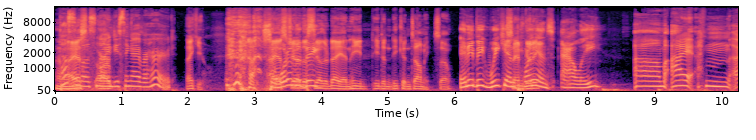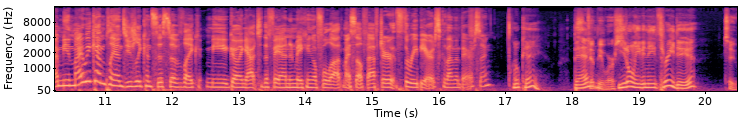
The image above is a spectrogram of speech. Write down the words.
That's I the most our- 90s thing I ever heard. Thank you. So I asked what are Joe the this big- the other day, and he he didn't he couldn't tell me. So Any big weekend Sam Goody? plans, Ally? Um, I, hmm, I mean, my weekend plans usually consist of like me going out to the fan and making a fool out of myself after three beers because I'm embarrassing. Okay. Ben? Could be worse. You don't even need three, do you? two.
